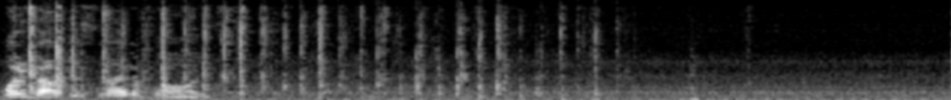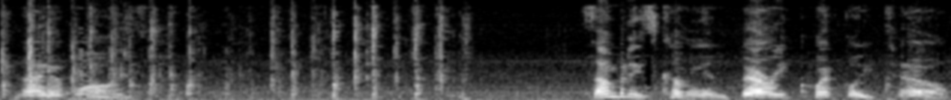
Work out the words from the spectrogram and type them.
what about this Knight of Wands? Knight of Wands. Somebody's coming in very quickly, too,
